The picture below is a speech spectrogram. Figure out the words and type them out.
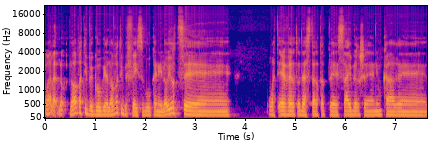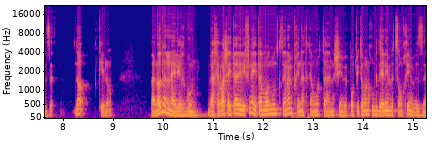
וואלה, לא, לא עבדתי בגוגל, לא עבדתי בפייסבוק, אני לא יוצא, whatever, אתה יודע, סטארט-אפ אה, סייבר שנמכר, אה, זה, לא, כאילו, ואני לא יודע לנהל ארגון, והחברה שהייתה לי לפני הייתה מאוד מאוד קטנה מבחינת כמות האנשים, ופה פתאום אנחנו גדלים וצומחים וזה.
